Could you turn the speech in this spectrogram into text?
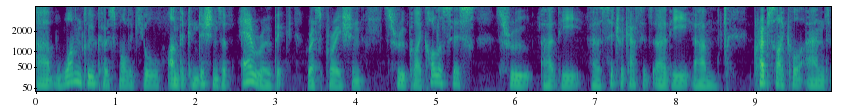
uh, one glucose molecule under conditions of aerobic respiration through glycolysis, through uh, the uh, citric acid, uh, the um, Krebs cycle and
